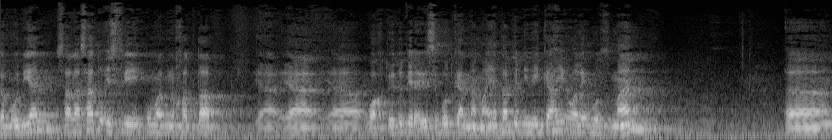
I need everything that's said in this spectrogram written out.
Kemudian salah satu istri Umar bin Khattab, ya, ya, ya waktu itu tidak disebutkan namanya, tapi dinikahi oleh Uthman uh,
